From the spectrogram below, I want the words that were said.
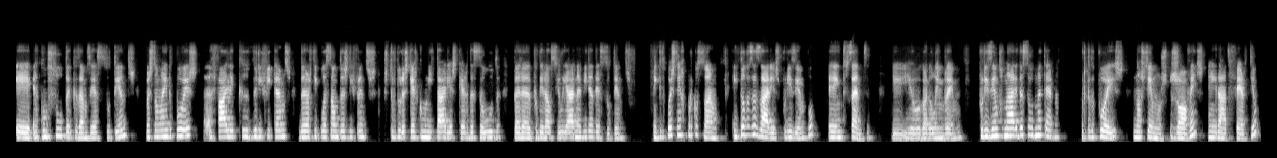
é a consulta que damos a esses utentes, mas também depois a falha que verificamos da articulação das diferentes estruturas, quer comunitárias, quer da saúde, para poder auxiliar na vida desses utentes. E que depois tem repercussão em todas as áreas, por exemplo, é interessante, e eu agora lembrei-me, por exemplo, na área da saúde materna, porque depois nós temos jovens em idade fértil,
